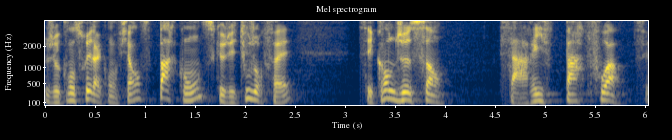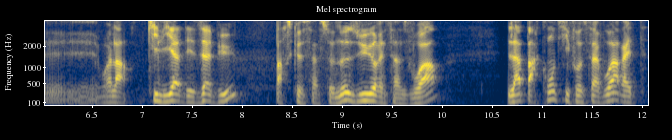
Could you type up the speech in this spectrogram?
je construis la confiance. Par contre, ce que j'ai toujours fait, c'est quand je sens, ça arrive parfois, voilà, qu'il y a des abus, parce que ça se mesure et ça se voit. Là, par contre, il faut savoir être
